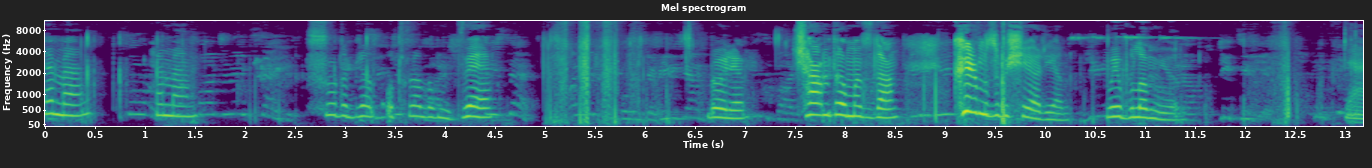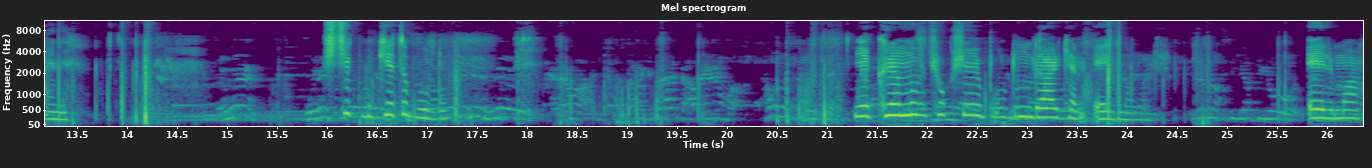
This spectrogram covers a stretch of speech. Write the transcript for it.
Hemen hemen şurada biraz oturalım ve böyle çantamızdan kırmızı bir şey arayalım ve bulamıyorum. Yani çiçek buketi buldum. Ya kırmızı çok şey buldum derken elma var. Elma.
